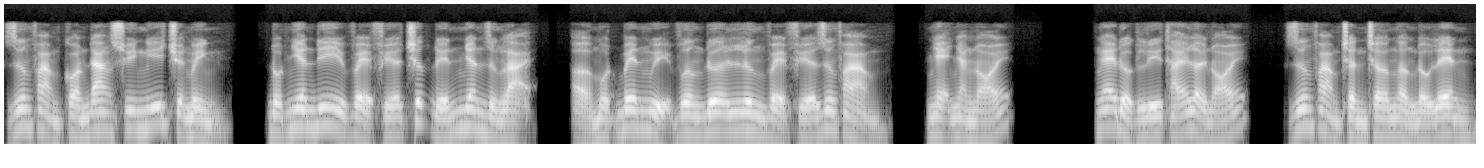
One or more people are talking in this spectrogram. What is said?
Dương Phàm còn đang suy nghĩ chuyện mình, đột nhiên đi về phía trước đến nhân dừng lại, ở một bên Ngụy Vương đưa lưng về phía Dương Phàm, nhẹ nhàng nói. Nghe được Lý Thái lời nói, Dương Phàm trần chờ ngẩng đầu lên,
